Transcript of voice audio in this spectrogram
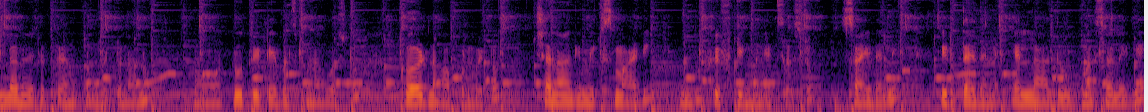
ಎಲ್ಲನೂ ಇರುತ್ತೆ ಅಂದ್ಕೊಂಡ್ಬಿಟ್ಟು ನಾನು ಟೂ ತ್ರೀ ಟೇಬಲ್ ಸ್ಪೂನ್ ಆಗುವಷ್ಟು ಕರ್ಡ್ನ ಹಾಕ್ಕೊಂಡ್ಬಿಟ್ಟು ಚೆನ್ನಾಗಿ ಮಿಕ್ಸ್ ಮಾಡಿ ಒಂದು ಫಿಫ್ಟೀನ್ ಮಿನಿಟ್ಸ್ ಅಷ್ಟು ಸೈಡಲ್ಲಿ ಇಡ್ತಾ ಇದ್ದೇನೆ. ಎಲ್ಲ ಅದು ಮಸಾಲೆಗೆ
